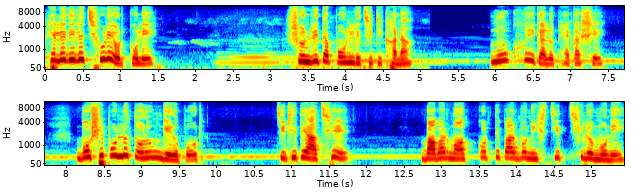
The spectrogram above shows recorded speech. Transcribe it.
ফেলে দিলে ছুঁড়ে ওর কোলে। সুনরিতা পড়লে চিঠিখানা। মুখ হয়ে গেল ফ্যাকাশে। বসে পড়ল তরুঙ্গের ওপর। চিঠিতে আছে, বাবার মত করতে পারব নিশ্চিত ছিল মনে।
